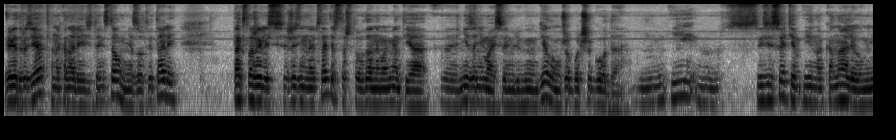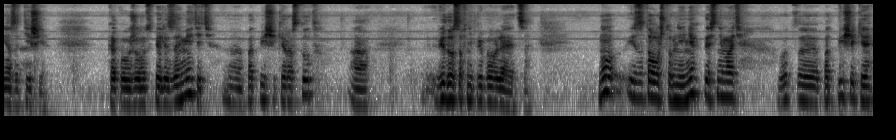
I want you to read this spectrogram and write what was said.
Привет, друзья! Вы на канале Easy to Install. Меня зовут Виталий. Так сложились жизненные обстоятельства, что в данный момент я э, не занимаюсь своим любимым делом уже больше года. И в связи с этим и на канале у меня затишье. Как вы уже успели заметить, э, подписчики растут, а видосов не прибавляется. Ну, из-за того, что мне некогда снимать, вот э, подписчики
